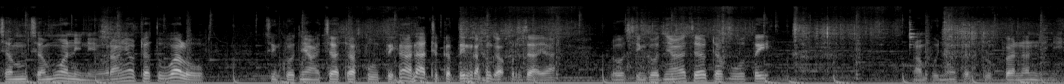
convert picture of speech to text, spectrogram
jamu-jamuan ini. Orangnya udah tua loh. Jenggotnya aja udah putih. Anak deketin kalau nggak percaya. Loh jenggotnya aja udah putih. Lampunya udah berubahan ini.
